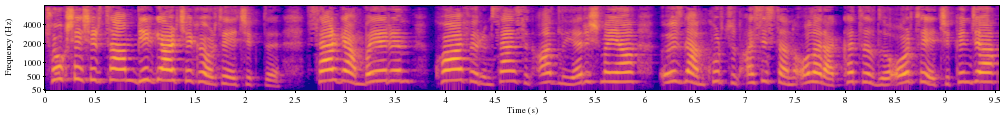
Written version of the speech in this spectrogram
çok şaşırtan bir gerçek ortaya çıktı. Sergen Bayar'ın Kuaförüm Sensin adlı yarışmaya Özlem Kurt'un asistanı olarak katıldığı ortaya çıkınca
